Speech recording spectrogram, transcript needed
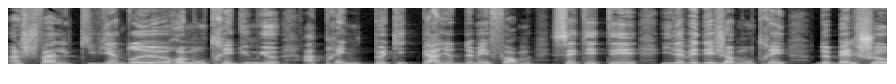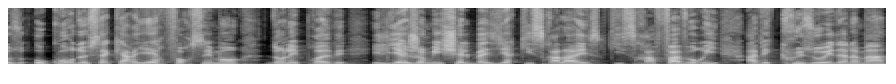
un cheval qui vient de remontrer du mieux après une petite période de méforme cet été. Il avait déjà montré de belles choses au cours de sa carrière, forcément dans l'épreuve. Il y a Jean-Michel Bazir qui sera là et qui sera favori avec Crusoe et Danama,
